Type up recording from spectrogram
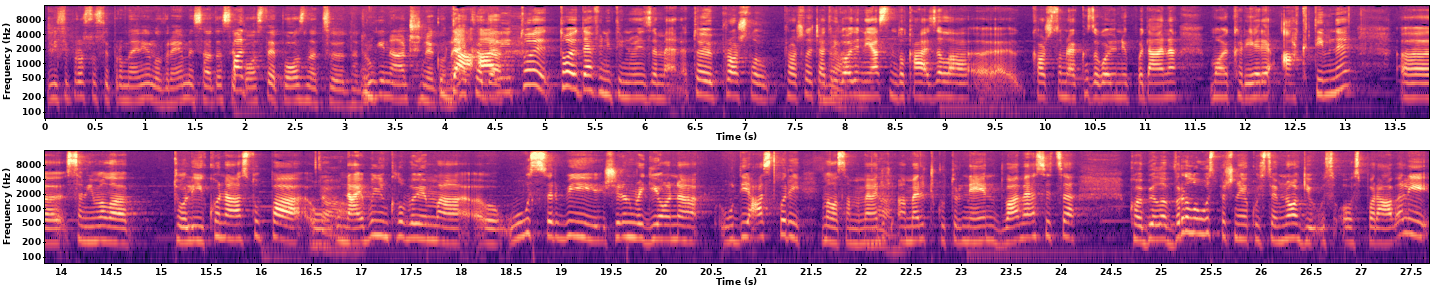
Mislim, prosto se promenilo vreme, sada se pa, postaje poznat na drugi način nego da, nekada. Da, ali to je, to je definitivno i za mene. To je prošlo, prošle četiri da. godine. Ja sam dokazala, kao što sam rekla, za godinu i po dana moje karijere aktivne. Uh, sam imala toliko nastupa u, da. u najboljim klubovima u Srbiji, širom regiona, u dijaspori. Imala sam američ, da. američku turneju dva meseca koja je bila vrlo uspešna, iako su je mnogi osporavali.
